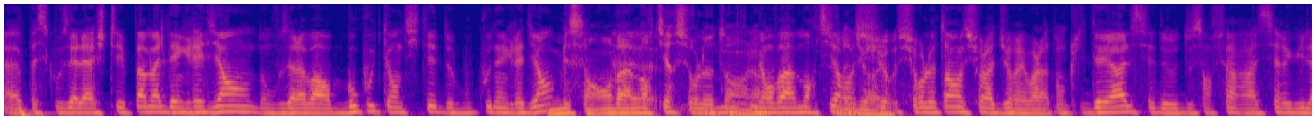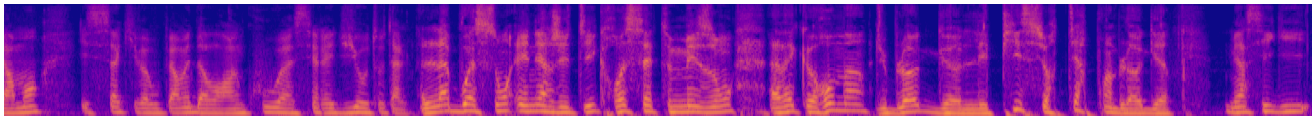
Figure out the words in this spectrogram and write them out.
euh, parce que vous allez acheter pas mal d'ingrédients, donc vous allez avoir beaucoup de quantité de beaucoup d'ingrédients. Mais ça, on va amortir sur le temps. Mais on va amortir sur, sur, le temps et sur la durée. Voilà. Donc l'idéal, c'est de, de s'en faire assez régulièrement et c'est ça qui va vous permettre d'avoir un coût assez réduit au total. La boisson énergétique, recette maison avec Romain du blog les pieds sur terre.blog. Merci Guy.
